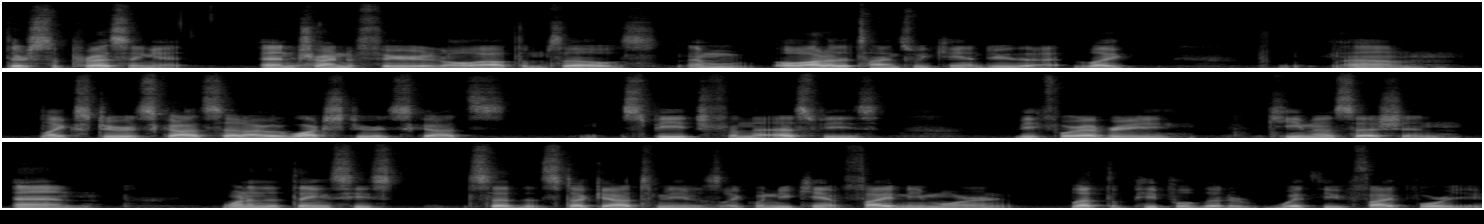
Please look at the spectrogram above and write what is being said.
they're suppressing it and Yeah. trying to figure it all out themselves. And a lot of the times we can't do that. Like um like Stuart Scott said, I would watch Stuart Scott's speech from the ESPYS before every chemo session and one of the things he said that stuck out to me was like when you can't fight anymore let the people that are with you fight for you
